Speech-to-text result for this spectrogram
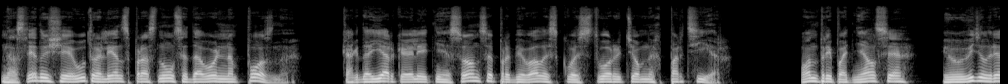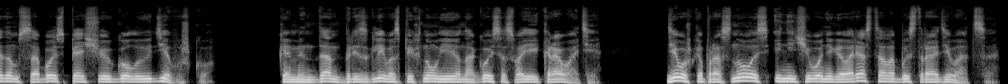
На следующее утро Ленс проснулся довольно поздно, когда яркое летнее солнце пробивалось сквозь створы темных портьер. Он приподнялся и увидел рядом с собой спящую голую девушку. Комендант брезгливо спихнул ее ногой со своей кровати — Девушка проснулась и, ничего не говоря, стала быстро одеваться.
